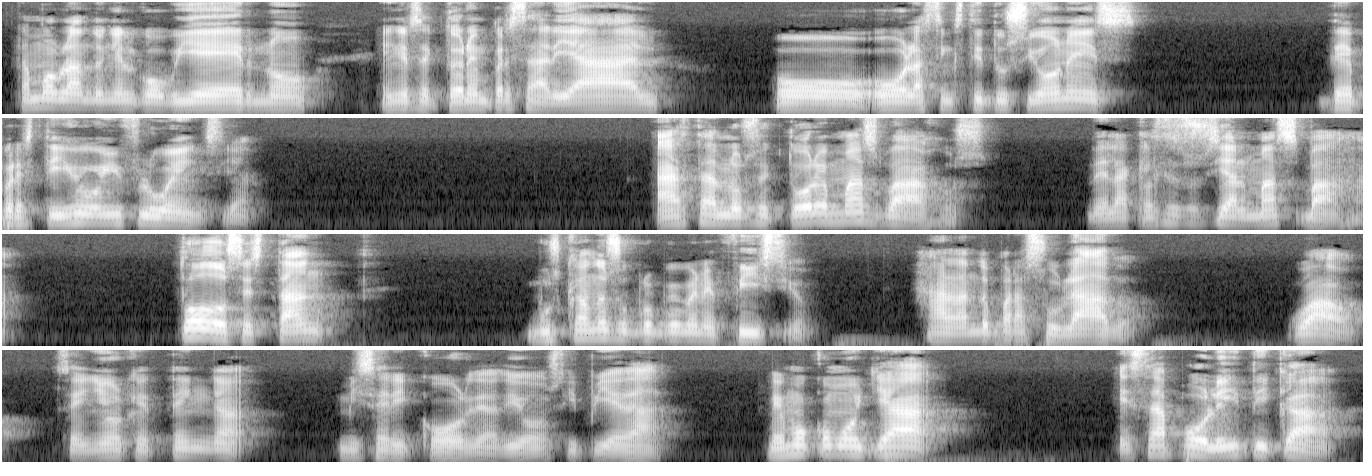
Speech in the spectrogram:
estamos hablando en el gobierno, en el sector empresarial o, las instituciones de prestigio o influencia, hasta los sectores más bajos, de la clase social más baja, todos están buscando su propio beneficio, jalando para su lado. Wow, Señor, que tenga misericordia, Dios, y piedad. Vemos como ya esa política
